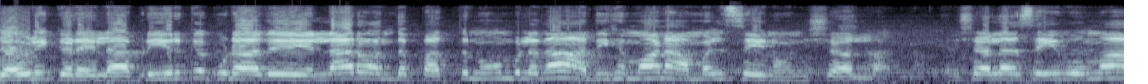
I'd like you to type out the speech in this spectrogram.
ஜவுளி கடையில் அப்படி இருக்கக்கூடாது. எல்லாரும் அந்த பத்து நோம்பில் தான் அதிகமான அமல் செய்யணும் இன்ஷால்லா இன்ஷால்லா செய்வோமா?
